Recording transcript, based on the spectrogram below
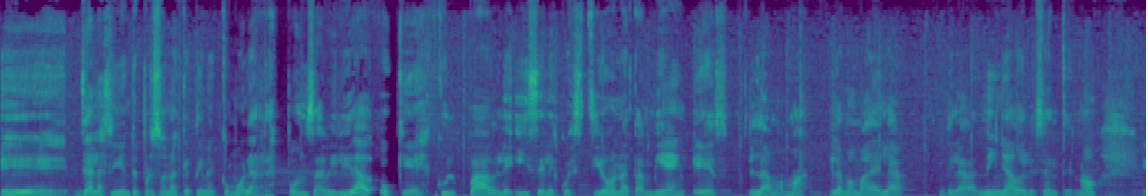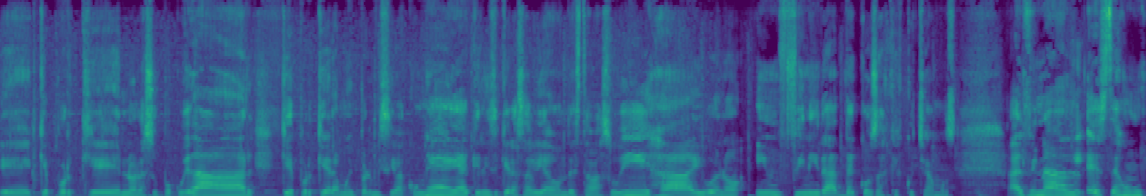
eh, ya la siguiente persona que tiene como la responsabilidad o que es culpable y se le cuestiona también es la mamá, la mamá de la, de la niña adolescente, ¿no? Eh, que porque no la supo cuidar, que porque era muy permisiva con ella, que ni siquiera sabía dónde estaba su hija y bueno, infinidad de cosas que escuchamos. Al final, este es un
